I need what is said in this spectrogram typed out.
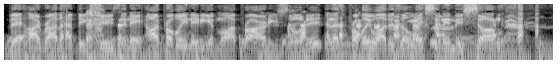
But I'd rather have these shoes than eat. I probably need to get my priorities sorted, and that's probably why there's a lesson in this song.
